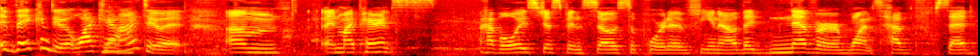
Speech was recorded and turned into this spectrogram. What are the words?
if they can do it, why can't yeah. I do it? Um, and my parents have always just been so supportive. You know, they never once have said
